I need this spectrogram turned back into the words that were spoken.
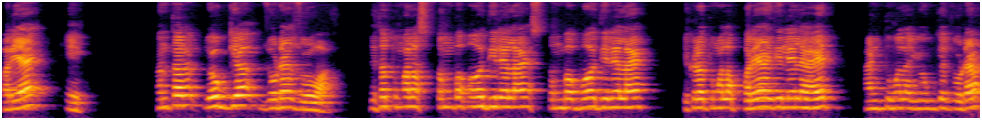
पर्याय एक. नंतर योग्य जोड्या जुळवा. इथं तुम्हाला स्तंभ अ दिलेला आहे स्तंभ ब दिलेला आहे. तिकडं तुम्हाला पर्याय दिलेले आहेत आणि तुम्हाला योग्य जोड्या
